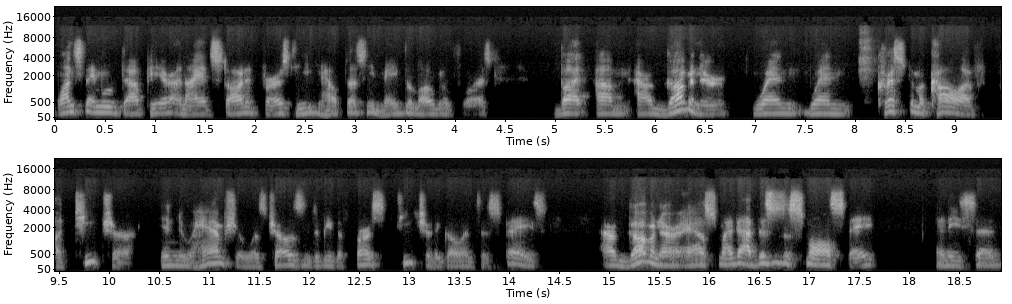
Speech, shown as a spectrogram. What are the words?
once they moved up here, and I had started first, he helped us. He made the logo for us. But um, our governor, when when Christa McAuliffe, a teacher in New Hampshire, was chosen to be the first teacher to go into space, our governor asked my dad. This is a small state, and he said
